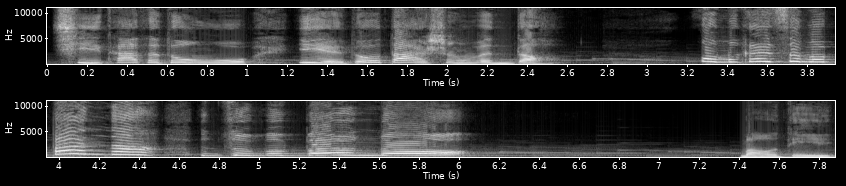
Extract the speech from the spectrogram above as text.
其他的动物也都大声问道：“我们该怎么办呢？怎么办呢？”毛弟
